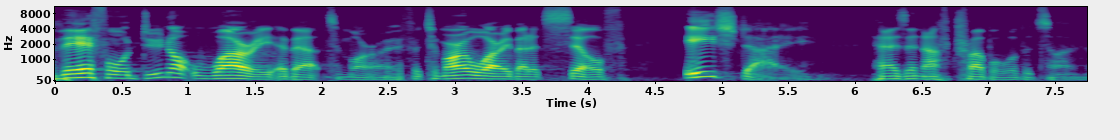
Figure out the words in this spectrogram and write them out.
Therefore, do not worry about tomorrow, for tomorrow will worry about itself. Each day has enough trouble of its own.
